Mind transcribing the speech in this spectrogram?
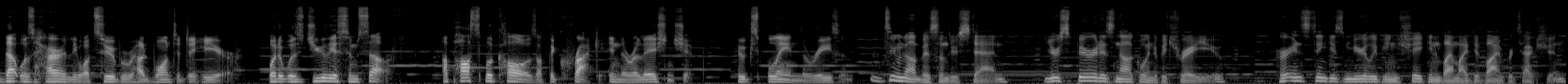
that was hardly what Subaru had wanted to hear, but it was Julius himself, a possible cause of the crack in the relationship, who explained the reason. Do not misunderstand. Your spirit is not going to betray you. Her instinct is merely being shaken by my divine protection.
